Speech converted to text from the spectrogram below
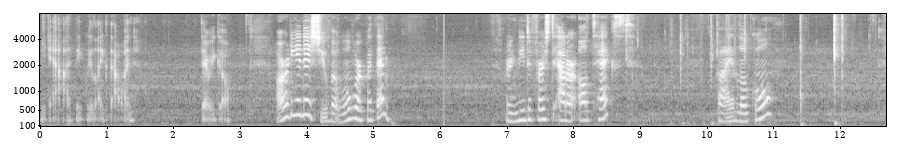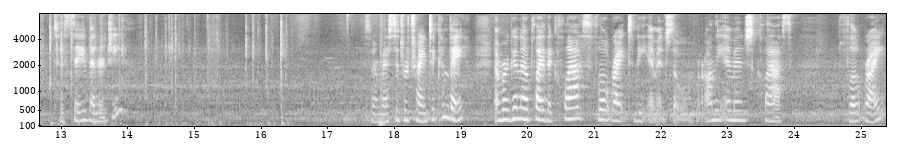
Yeah, I think we like that one. There we go. Already an issue, but we'll work with it. We're going to need to first add our alt text buy local to save energy. So our message we're trying to convey. And we're going to apply the class float right to the image. So we're on the image class float right.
